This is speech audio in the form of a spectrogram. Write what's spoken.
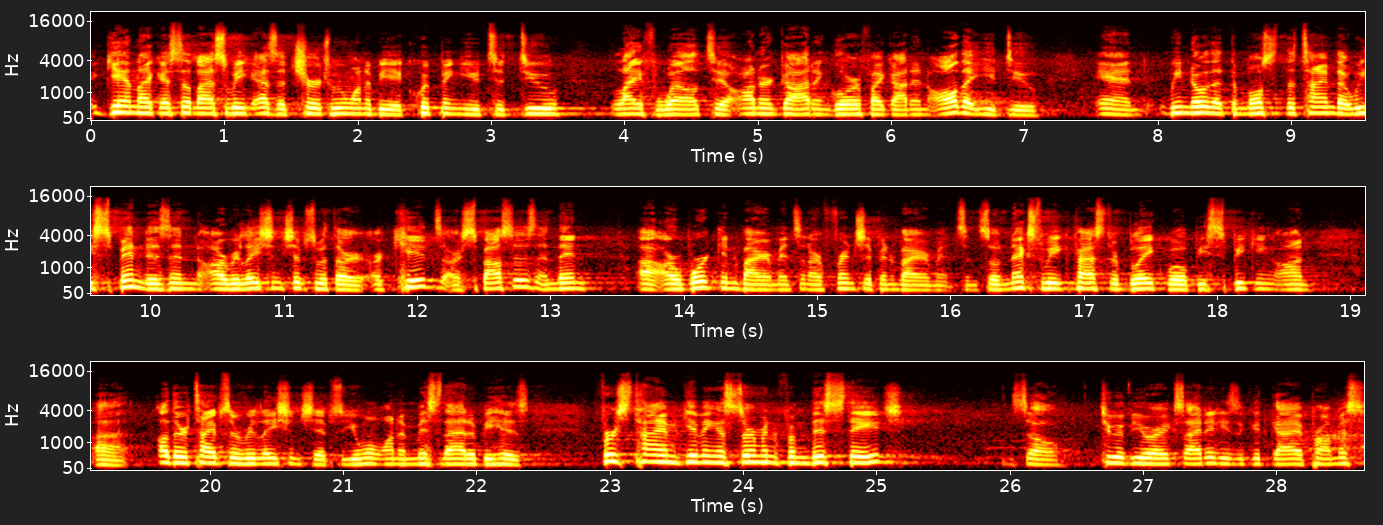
again, like I said last week, as a church, we want to be equipping you to do life well, to honor God and glorify God in all that you do. And we know that the most of the time that we spend is in our relationships with our, our kids, our spouses, and then uh, our work environments and our friendship environments. And so next week, Pastor Blake will be speaking on uh, other types of relationships. So you won't want to miss that. It'll be his first time giving a sermon from this stage. So two of you are excited. He's a good guy, I promise.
